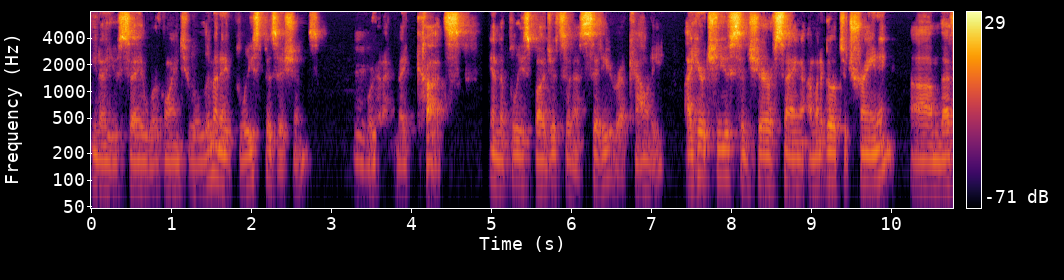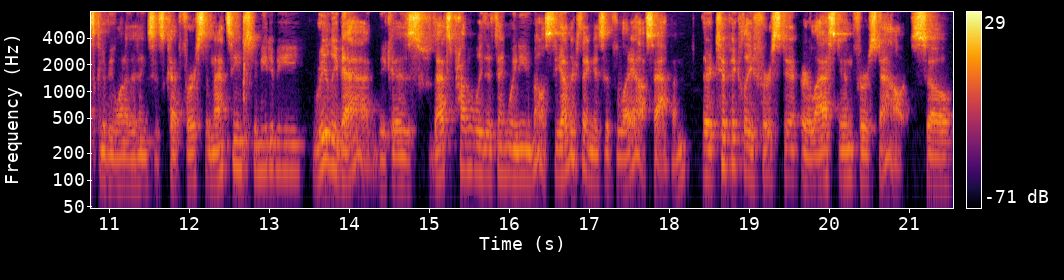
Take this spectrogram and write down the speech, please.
you know you say we're going to eliminate police positions, mm-hmm. we're going to make cuts in the police budgets in a city or a county. I hear chiefs and sheriffs saying, I'm going to go to training um, that's going to be one of the things that's cut first. And that seems to me to be really bad because that's probably the thing we need most. The other thing is if layoffs happen, they're typically first in, or last in, first out. So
